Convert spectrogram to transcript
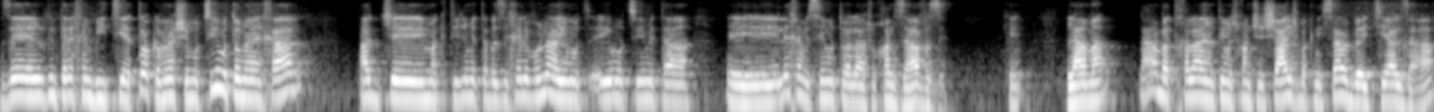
זה נותנים את הלחם ביציאתו, הכוונה שמוציאים אותו מההיכל עד שמקטירים את הבזיחי לבונה, היו, מוצ... היו מוציאים את הלחם ושמים אותו על השולחן זהב הזה. כן? למה? למה בהתחלה הם נותנים לשולחן של שיש בכניסה וביציאה על זהב?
